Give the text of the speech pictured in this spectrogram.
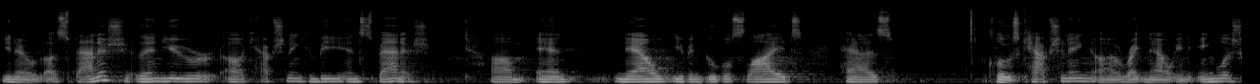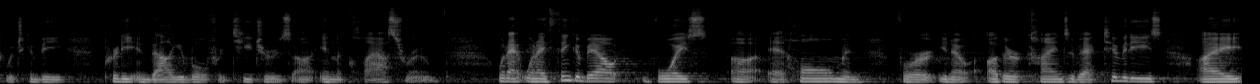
you know, uh, Spanish, then your uh, captioning can be in Spanish. Um, and now even Google Slides has closed captioning uh, right now in English, which can be pretty invaluable for teachers uh, in the classroom. When I when I think about voice uh, at home and for you know other kinds of activities, I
